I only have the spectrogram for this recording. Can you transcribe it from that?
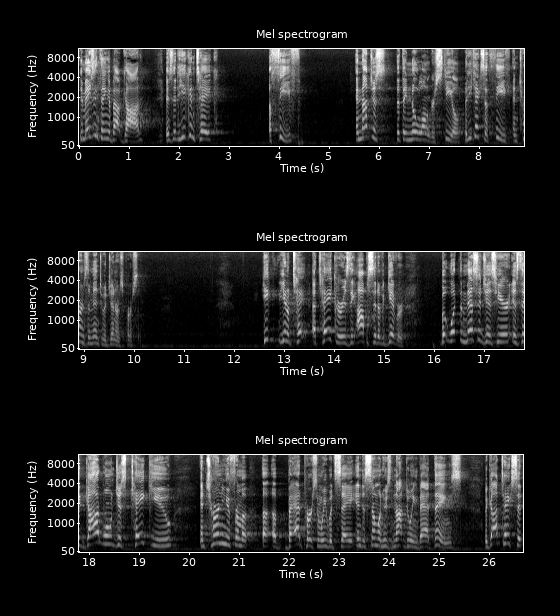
The amazing thing about God is that he can take a thief, and not just that they no longer steal, but he takes a thief and turns them into a generous person. He, you know, ta- a taker is the opposite of a giver. But what the message is here is that God won't just take you and turn you from a, a, a bad person, we would say, into someone who's not doing bad things, but God takes it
